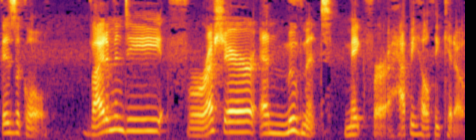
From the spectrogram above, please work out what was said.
physical. Vitamin D, fresh air, and movement make for a happy, healthy kiddo.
